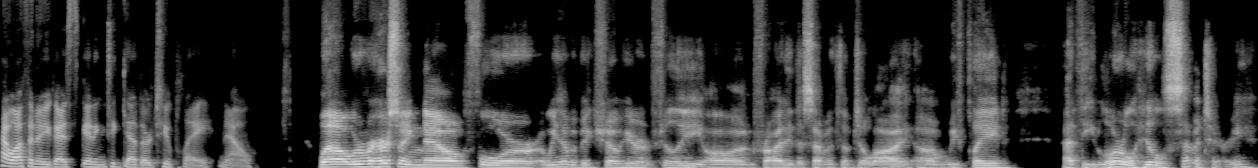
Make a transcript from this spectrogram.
How often are you guys getting together to play now? Well, we're rehearsing now for we have a big show here in Philly on Friday, the 7th of July. Um, we've played at the Laurel Hills Cemetery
